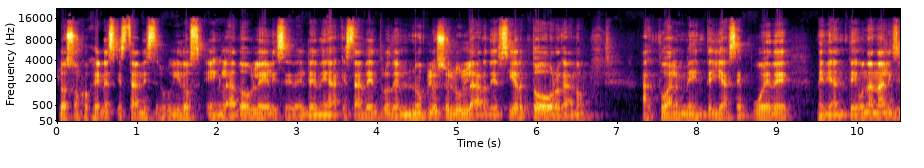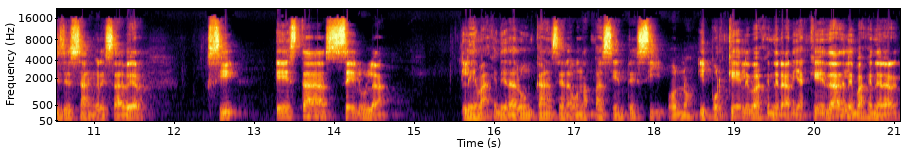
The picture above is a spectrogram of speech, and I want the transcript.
los oncogenes que están distribuidos en la doble hélice del DNA, que están dentro del núcleo celular de cierto órgano, actualmente ya se puede, mediante un análisis de sangre, saber si esta célula le va a generar un cáncer a una paciente, sí o no, y por qué le va a generar y a qué edad le va a generar.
